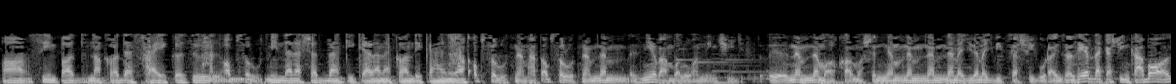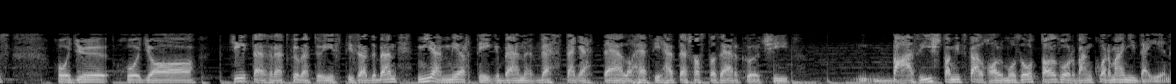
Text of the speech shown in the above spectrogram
a színpadnak a deszkái közül hát abszolút. minden esetben ki kellene kandikálnia. Hát abszolút nem, hát abszolút nem, nem ez nyilvánvalóan nincs így. Nem, nem alkalmas, nem, nem, nem, nem, egy, nem egy vicces figura. Ez az érdekes inkább az, hogy, hogy a 2000-et követő évtizedben milyen mértékben vesztegette el a heti hetes azt az erkölcsi bázist, amit felhalmozott az Orbán kormány idején.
